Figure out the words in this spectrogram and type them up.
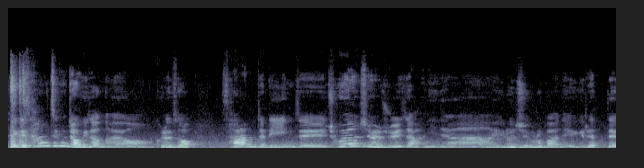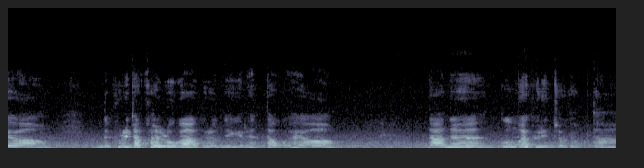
되게 상징적이잖아요. 그래서 사람들이 이제 초현실주의자 아니냐 이런 식으로 음. 많이 얘기를 했대요. 근데 프리다 칼로가 그런 얘기를 했다고 해요. 나는 꿈을 그린 적이 없다.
